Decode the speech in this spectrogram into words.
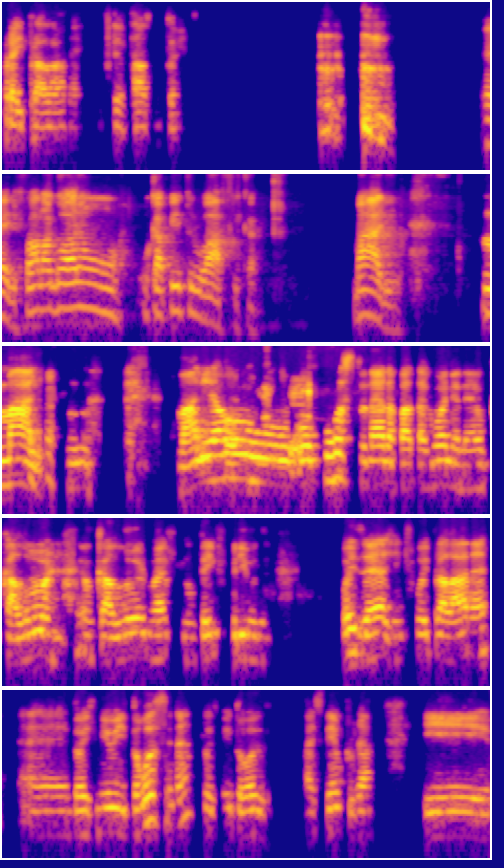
para ir para lá, né, enfrentar as montanhas. Ed, fala agora um, o capítulo África. Mali. Mali. Mali é o, o, oposto, né, da Patagônia, né? O calor, é o calor, não, é, não tem frio. Né? Pois é, a gente foi para lá, né? É, 2012, né? 2012, faz tempo já. E,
